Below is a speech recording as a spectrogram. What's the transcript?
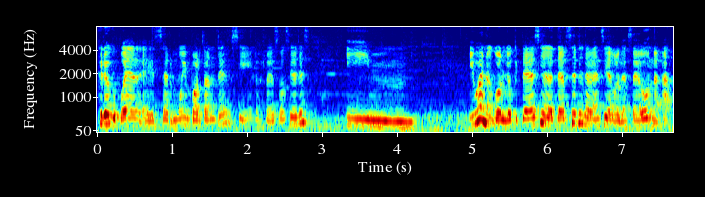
creo que pueden eh, ser muy importantes, sí, las redes sociales. Y, mm, y bueno, con lo que te decía, la tercera es la vencida con la segunda. Ah,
